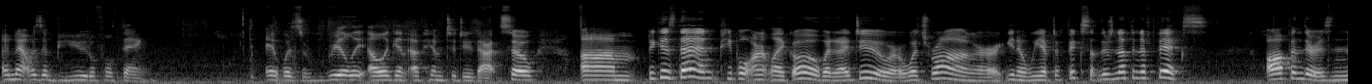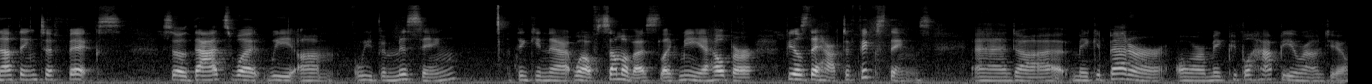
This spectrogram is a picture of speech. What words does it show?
And that was a beautiful thing. it was really elegant of him to do that. So, um, because then people aren't like, oh, what did I do? Or what's wrong? Or, you know, we have to fix something. There's nothing to fix. Often there is nothing to fix. So that's what we, um, we've been missing, thinking that, well, some of us, like me, a helper, feels they have to fix things and uh, make it better or make people happy around you.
